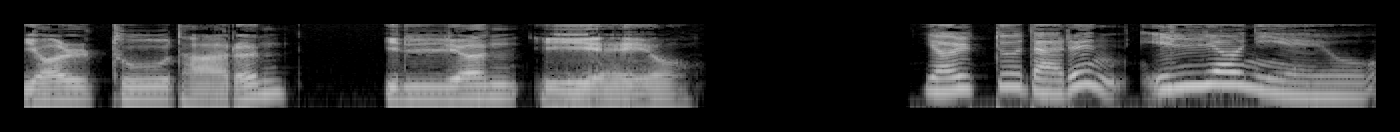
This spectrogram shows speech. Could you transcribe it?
열두 달은 1년이에요. 열두 달은 1년이에요.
